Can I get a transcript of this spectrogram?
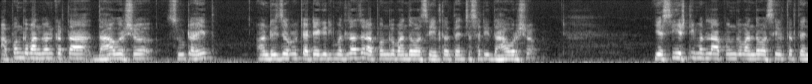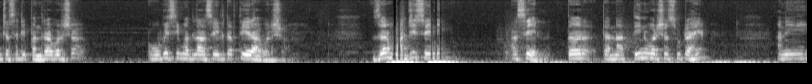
अपंग बांधवांकरता दहा वर्ष सूट आहेत. अनरिझर्व कॅटेगरीमधला जर अपंग बांधव असेल तर त्यांच्यासाठी दहा वर्ष. एस सी एस टीमधला अपंग बांधव असेल तर त्यांच्यासाठी पंधरा वर्ष ओ बी सीमधला असेल तर तेरा वर्ष. जर माजी सैनिक असेल तर त्यांना तीन वर्ष सूट आहे. आणि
